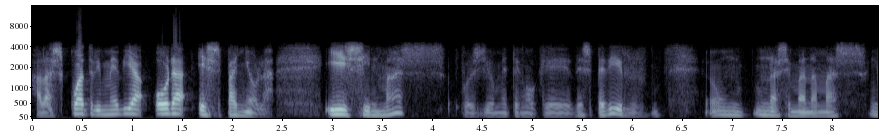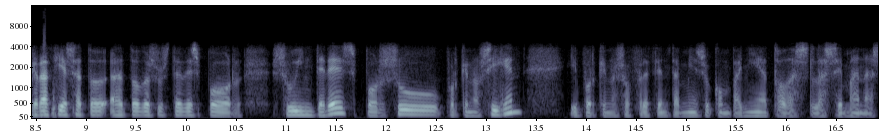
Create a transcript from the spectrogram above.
a las cuatro y media hora española. Y sin más, pues yo me tengo que despedir una semana más. Gracias a, a, todos ustedes por su interés, por su, porque nos siguen y porque nos ofrecen también su compañía todas las semanas.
